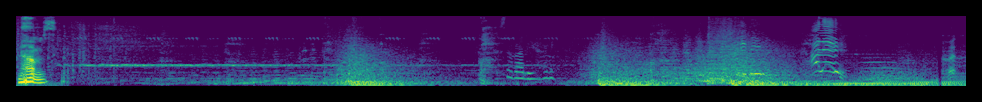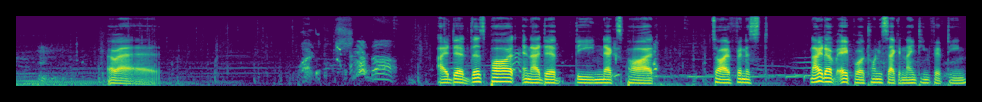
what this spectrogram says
No, I'm. Alright. I did this part and I did the next part. So I finished Night of April 22nd, 1915.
